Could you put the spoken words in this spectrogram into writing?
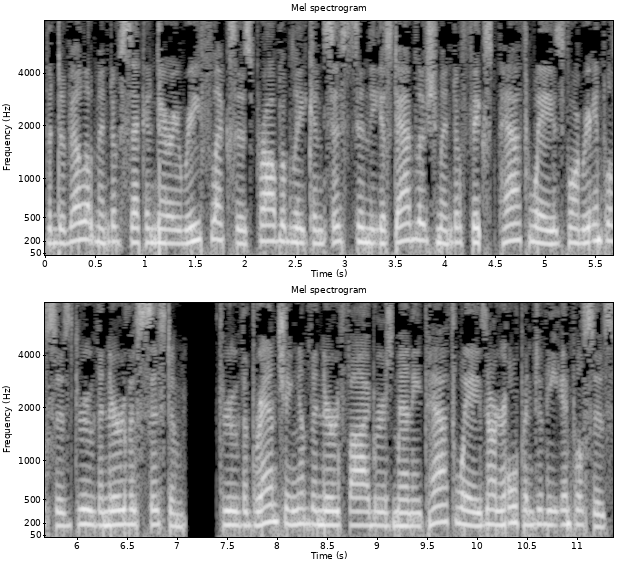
The development of secondary reflexes probably consists in the establishment of fixed pathways for impulses through the nervous system. Through the branching of the nerve fibers many pathways are open to the impulses,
